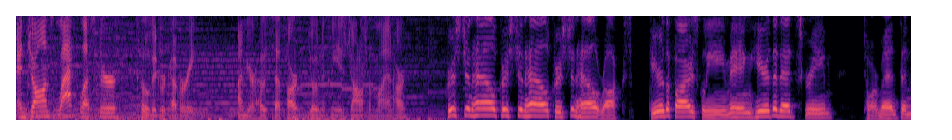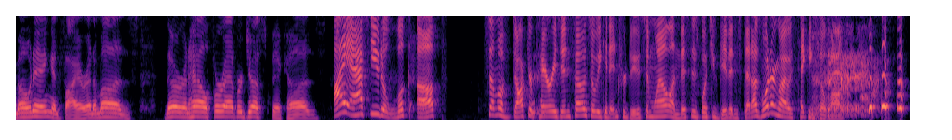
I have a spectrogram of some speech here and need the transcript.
and John's lackluster COVID recovery. I'm your host, Seth Hart. Join with me is Jonathan Lionheart. Christian hell, Christian hell, Christian hell rocks. Hear the fires gleaming, hear the dead scream. Torment and moaning and fire and a muzz. They're in hell forever just because. I asked you to look up some of Dr. Parry's info so we could introduce him well, and this is what you did instead. I was wondering why it was taking so long.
